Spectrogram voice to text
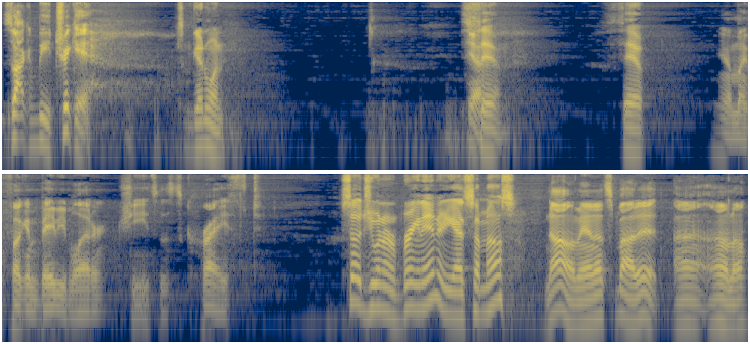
So I can be tricky. It's a good one. Yeah. Theo. Theo. Yeah, my fucking baby bladder. Jesus Christ. So, do you want to bring it in, or you got something else? No, man, that's about it. Uh, I don't know.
